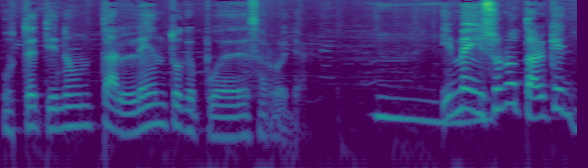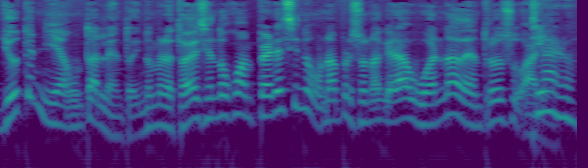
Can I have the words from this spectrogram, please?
usted tiene un talento que puede desarrollar. Mm. Y me hizo notar que yo tenía un talento. Y no me lo estaba diciendo Juan Pérez, sino una persona que era buena dentro de su área. Claro.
